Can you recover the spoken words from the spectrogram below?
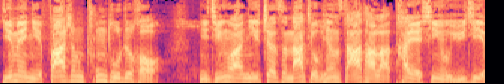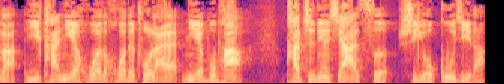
因为你发生冲突之后。你尽管你这次拿酒瓶子砸他了，他也心有余悸了。一看你也豁得豁得出来，你也不怕，他指定下一次是有顾忌的。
